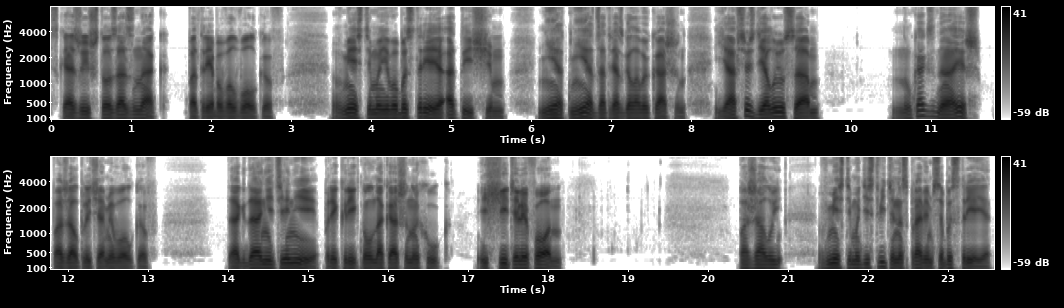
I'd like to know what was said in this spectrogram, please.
«Скажи, что за знак?» — потребовал Волков. «Вместе мы его быстрее отыщем». «Нет, нет», — затряс головой Кашин, — «я все сделаю сам». «Ну, как знаешь», — пожал плечами Волков. «Тогда не тяни», — прикрикнул на Хук. «Ищи телефон». «Пожалуй, вместе мы действительно справимся быстрее»,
